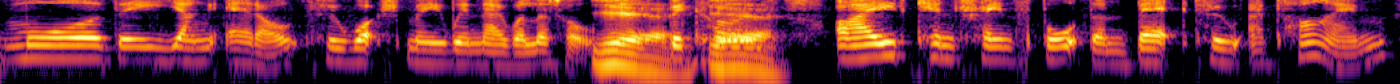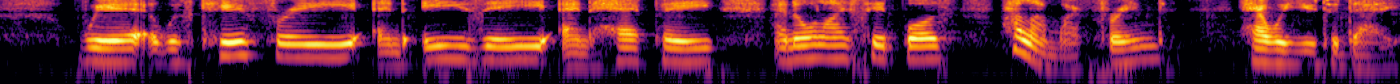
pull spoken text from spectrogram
more the young adults who watched me when they were little. Yeah, Because yeah. I can transport them back to a time where it was carefree and easy and happy, and all I said was, Hello, my friend. How are you today?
